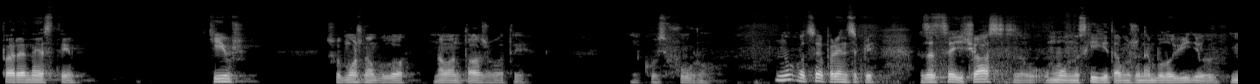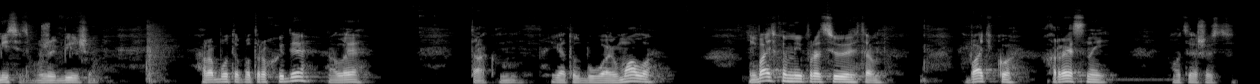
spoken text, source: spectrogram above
перенести ківш, щоб можна було навантажувати якусь фуру. Ну, оце, в принципі, за цей час, ну, умовно, скільки там вже не було відео, місяць, може більше. Робота потроху йде, але так, я тут буваю мало. Батько мій працює там, батько хресний. Оце щось тут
